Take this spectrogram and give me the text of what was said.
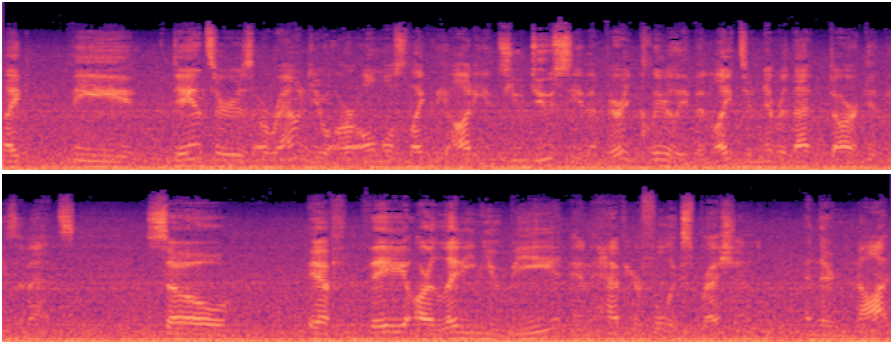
like the dancers around you are almost like the audience. You do see them very clearly. The lights are never that dark at these events. So if they are letting you be and have your full expression and they're not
